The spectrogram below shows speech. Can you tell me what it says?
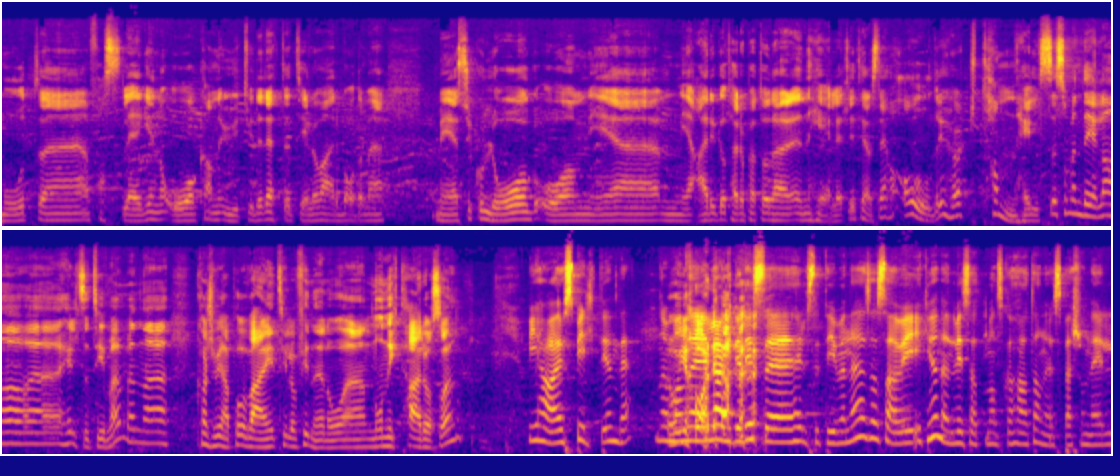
mot eh, fastlegen og kan utvide dette til å være både med, med psykolog og med, med ergoterapeut. Og det er en helhetlig tjeneste. Jeg har aldri hørt tannhelse som en del av eh, helseteamet, men kanskje vi er på vei til å finne noe, noe nytt her også? Vi har spilt inn det. Når man oh, lagde disse helseteamene, så sa vi ikke nødvendigvis at man skal ha tannhelsepersonell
